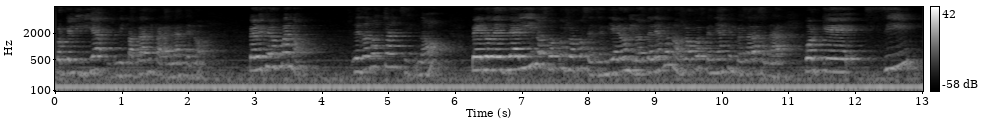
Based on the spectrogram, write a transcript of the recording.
porque liguilla pues, ni para atrás ni para adelante, ¿no? Pero dijeron, bueno, Les damos chance. ¿no? Pero desde ahí los focos rojos se encendieron y los teléfonos rojos tenían que empezar a sonar porque sí,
